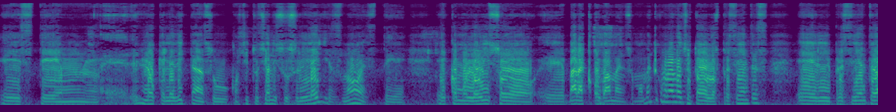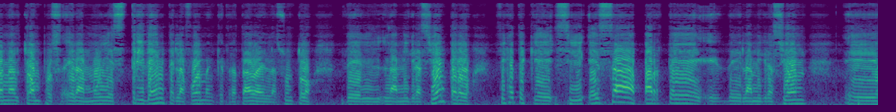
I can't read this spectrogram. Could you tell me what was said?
este lo que le dicta su constitución y sus leyes, ¿no? Este, eh, como lo hizo eh, Barack Obama en su momento, como lo han hecho todos los presidentes. El presidente Donald Trump pues era muy estridente la forma en que trataba el asunto de la migración, pero fíjate que si esa parte de la migración eh,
